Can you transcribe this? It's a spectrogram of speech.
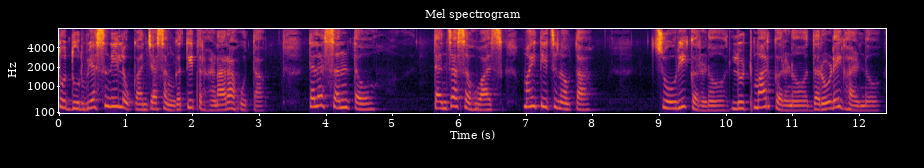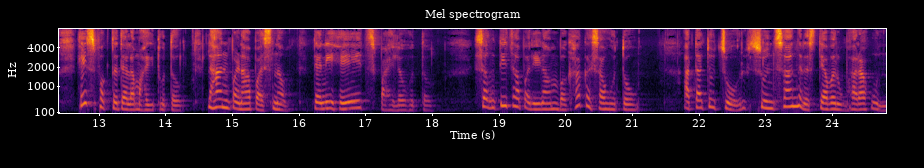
तो दुर्व्यसनी लोकांच्या संगतीत राहणारा होता. त्याला संत त्यांचा सहवास माहितीच नव्हता. चोरी करणं लुटमार करणं दरोडे घालणं हेच फक्त त्याला माहीत होतं. लहानपणापासनं त्यांनी हेच पाहिलं होतं. संगतीचा परिणाम बघा कसा होतो. आता तो चोर सुनसान रस्त्यावर उभा राहून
